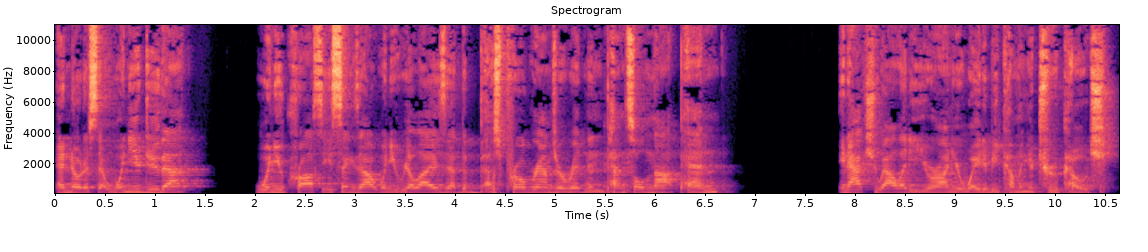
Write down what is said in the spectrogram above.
And notice that when you do that, when you cross these things out, when you realize that the best programs are written in pencil, not pen, in actuality, you're on your way to becoming a true coach.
